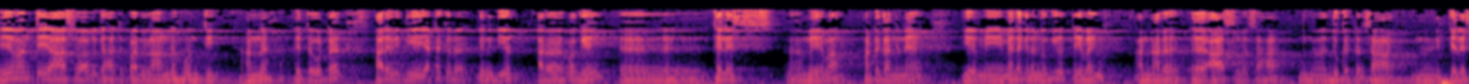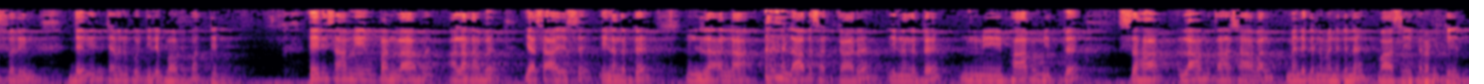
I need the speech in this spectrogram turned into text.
ඒවන්තේ ආස්වා විගහත පරලාන්න හොන්ති අන්න එතකොට අර විදිිය යටකර ගෙන ගියොත් අර වගේ කෙලෙස් මේවා හටගන්න නෑ ය මේ මැනගෙන නොගියොත් ඒවයි අන්න අර ආශ්‍රව සහ දුකට සහ කෙලෙස්වලින් දෙවින් තැවන පුද්ජිලෙ බවට පත්වෙනවා. ඒ නිසාමේ උපන්ලාභ අලාභ යසායස ඉළඟට ලාභ සත්කාර ඉළඟට මේ පාපමිත්ත සහ ලාම කාශාවල් මැනගෙන මැනගෙන වාසය කරන්න කියල්.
